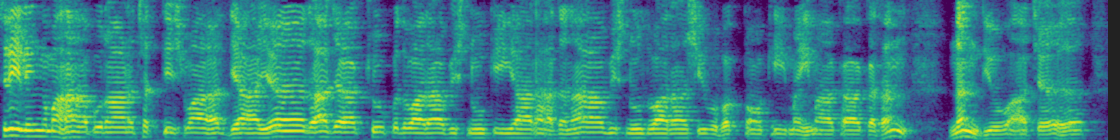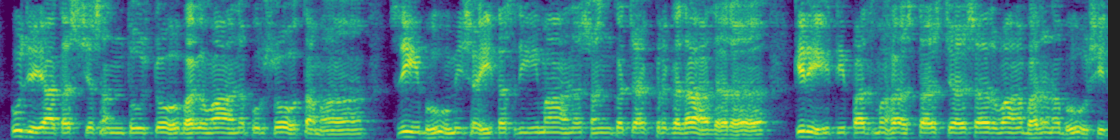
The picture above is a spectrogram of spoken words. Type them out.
श्रीलिंग महापुराण छत्तीसवा अध्याय राजा क्षुप द्वारा विष्णु की आराधना, विष्णु द्वारा शिव भक्तों की महिमा का कथन नंद्युवाच पूजया तस्य सन्तुष्टो भगवान् पुरुषोत्तम। श्रीभूमिसहित श्रीमान् शङ्खचक्रगदाधर किरीटिपद्महस्तश्च सर्वाभरणभूषित।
